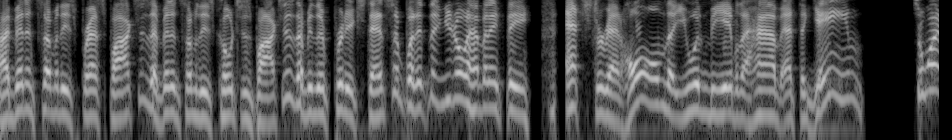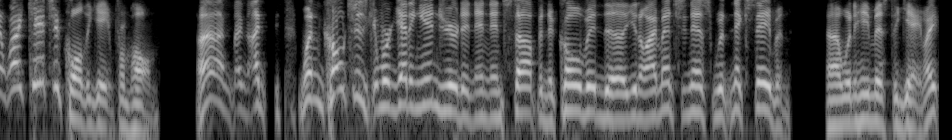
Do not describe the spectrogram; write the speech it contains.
I've been in some of these press boxes. I've been in some of these coaches' boxes. I mean, they're pretty extensive, but it, you don't have anything extra at home that you wouldn't be able to have at the game. So why why can't you call the game from home? Uh, I, when coaches were getting injured and, and, and stuff and the COVID, uh, you know, I mentioned this with Nick Saban uh, when he missed a game. I,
